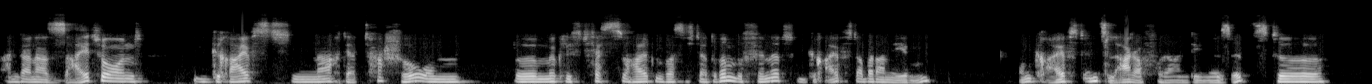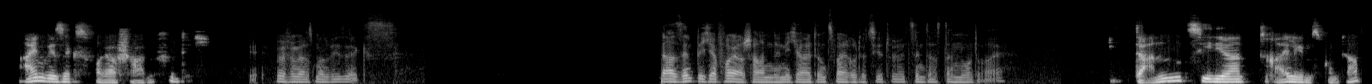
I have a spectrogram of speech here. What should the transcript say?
an deiner Seite und greifst nach der Tasche, um äh, möglichst festzuhalten, was sich da drin befindet, greifst aber daneben und greifst ins Lagerfeuer, an dem ihr sitzt. Äh, ein W6 Feuerschaden für dich. würfeln wir erstmal einen W6. Da sämtlicher Feuerschaden, den ich erhalte, um 2 reduziert wird, sind das dann nur 3. Dann zieh dir drei Lebenspunkte ab.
